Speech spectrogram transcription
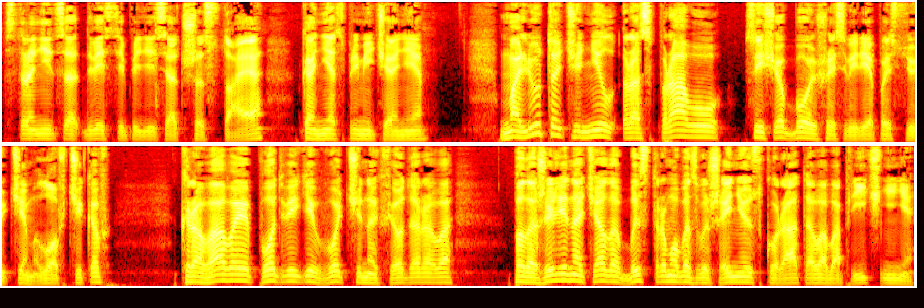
страница 256, конец примечания. Малюта чинил расправу с еще большей свирепостью, чем Ловчиков – Кровавые подвиги в вотчинах Федорова положили начало быстрому возвышению Скуратова в опричнине.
